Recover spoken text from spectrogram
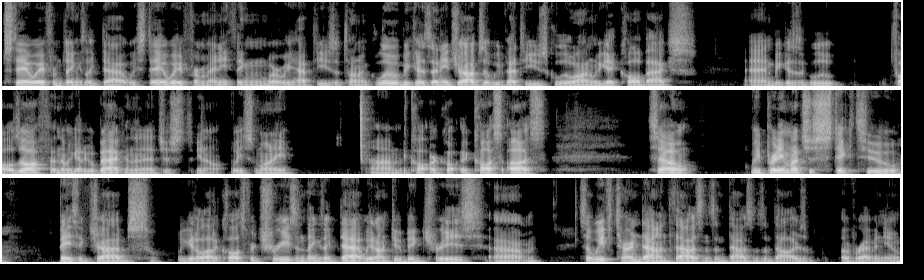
stay away from things like that. We stay away from anything where we have to use a ton of glue because any jobs that we've had to use glue on, we get callbacks, and because the glue falls off, and then we got to go back, and then it just you know wastes money. Um, it, co- it costs us. So we pretty much just stick to basic jobs. We get a lot of calls for trees and things like that. We don't do big trees. Um, so we've turned down thousands and thousands of dollars of, of revenue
